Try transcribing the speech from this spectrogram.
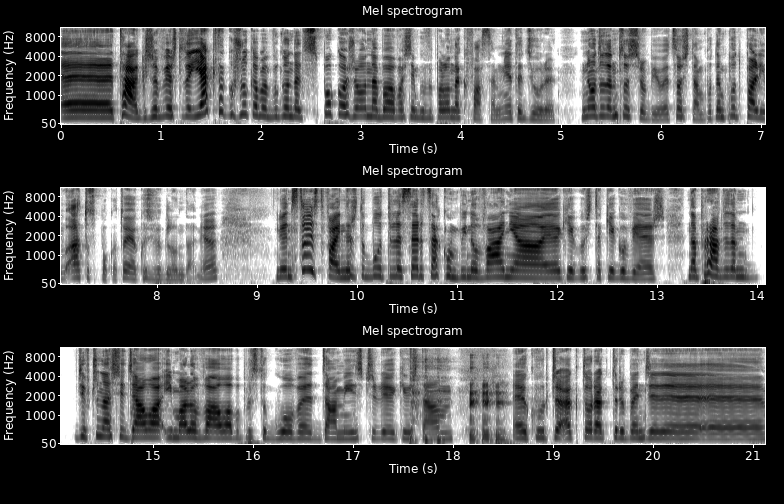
E, tak, że wiesz, tutaj jak ta koszulka ma wyglądać spoko, że ona była właśnie jakby wypalona kwasem, nie? Te dziury. No to tam coś robiły, coś tam. Potem podpalił, a to spoko, to jakoś wygląda, nie? Więc to jest fajne, że to było tyle serca, kombinowania, jakiegoś takiego, wiesz, naprawdę tam dziewczyna siedziała i malowała po prostu głowę dummies, czyli jakiegoś tam, e, kurczę, aktora, który będzie, e,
